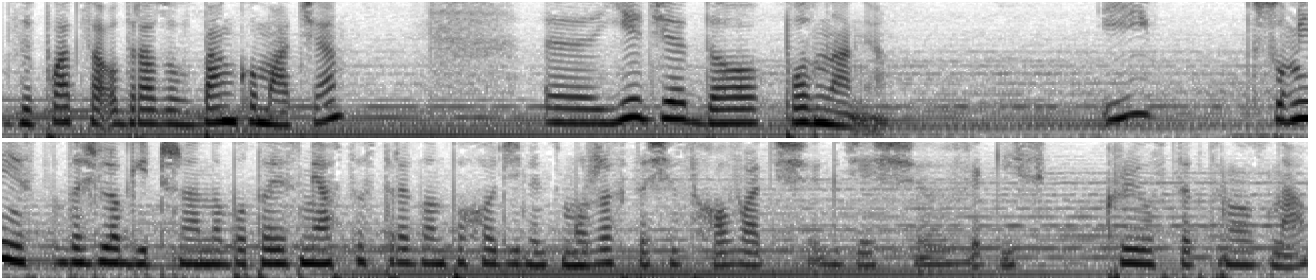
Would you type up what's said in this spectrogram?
wypłaca od razu w bankomacie, jedzie do Poznania. I w sumie jest to dość logiczne, no bo to jest miasto, z którego on pochodzi, więc może chce się schować gdzieś w jakiejś kryjówce, którą zna.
